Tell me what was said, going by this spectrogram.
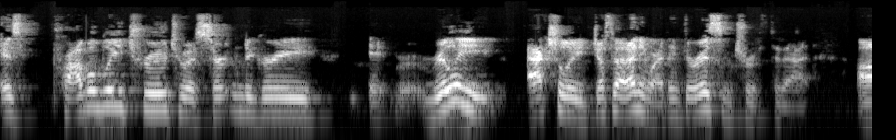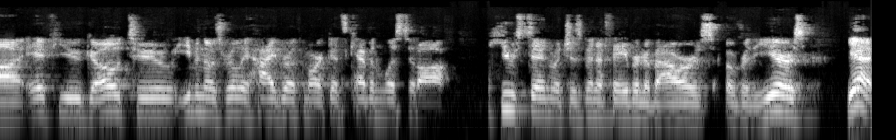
is probably true to a certain degree. It really, actually, just about anywhere. I think there is some truth to that. Uh, if you go to even those really high growth markets Kevin listed off, Houston, which has been a favorite of ours over the years. Yeah,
